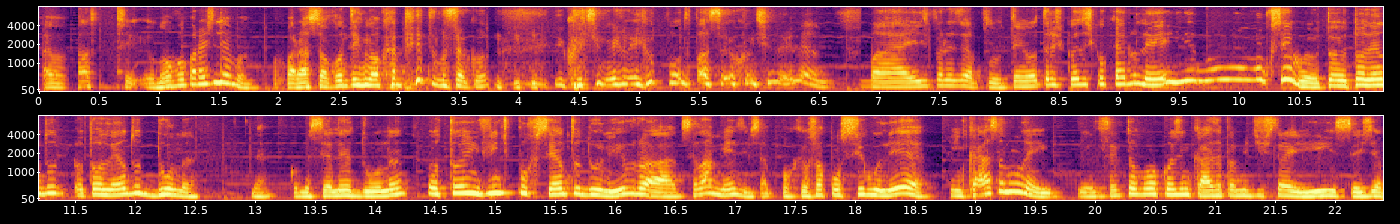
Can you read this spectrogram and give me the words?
aí eu falava assim, eu não vou parar de ler, mano. Vou parar só quando terminar o capítulo, sacou? e continuei lendo, o ponto passou eu continuei lendo. Mas, por exemplo, tem outras coisas que eu quero ler e não, não consigo. Eu tô, eu tô lendo, eu tô lendo Duna né? Comecei a ler Duna. Eu tô em 20% do livro há, sei lá, meses, sabe? Porque eu só consigo ler. Em casa eu não leio. Eu sempre tenho alguma coisa em casa para me distrair, seja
